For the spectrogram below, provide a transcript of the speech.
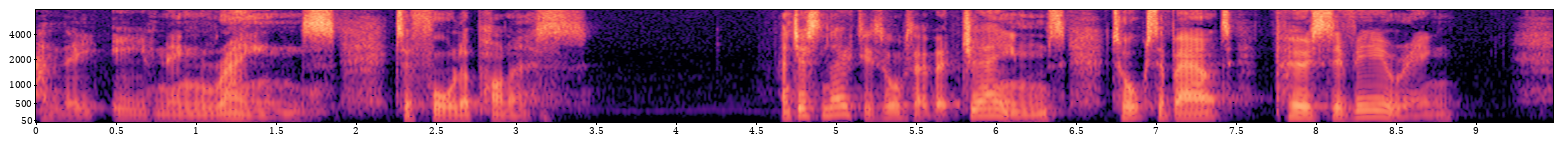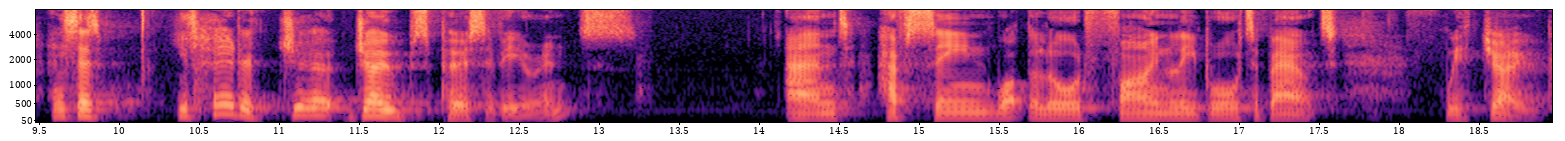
and the evening rains to fall upon us. And just notice also that James talks about persevering, and he says, You've heard of Job's perseverance and have seen what the Lord finally brought about with Job.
